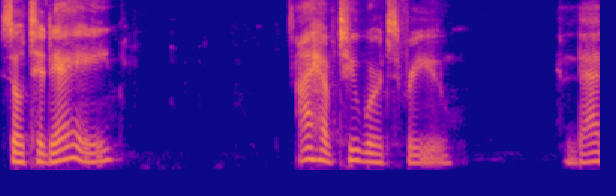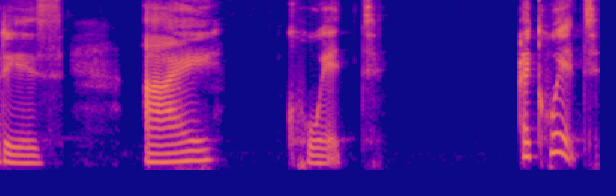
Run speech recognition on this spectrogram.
So today, I have two words for you, and that is I quit. I quit.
